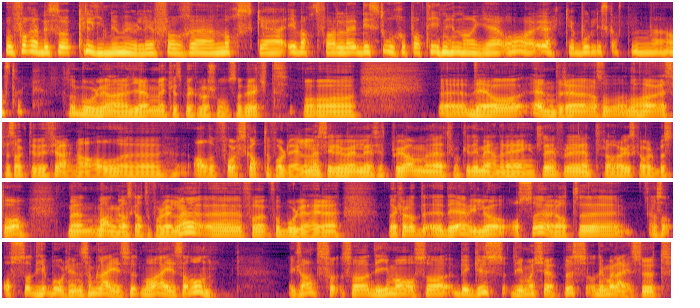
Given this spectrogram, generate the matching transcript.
Hvorfor er det så klin umulig for eh, norske, i hvert fall de store partiene i Norge, å øke boligskatten, Astrup? Så boligen er et hjem, ikke et spekulasjonsobjekt. og Eh, det å endre altså Nå har SV sagt de vil fjerne all, eh, alle skattefordelene, sier de vel i sitt program. men Jeg tror ikke de mener det egentlig, fordi rentefradraget skal vel bestå. Men mange av skattefordelene eh, for, for boligeiere det er klart at det vil jo også gjøre at altså også de boligene som leies ut, må eies av noen. Så, så, de må også bygges, de må kjøpes og de må leies ut.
